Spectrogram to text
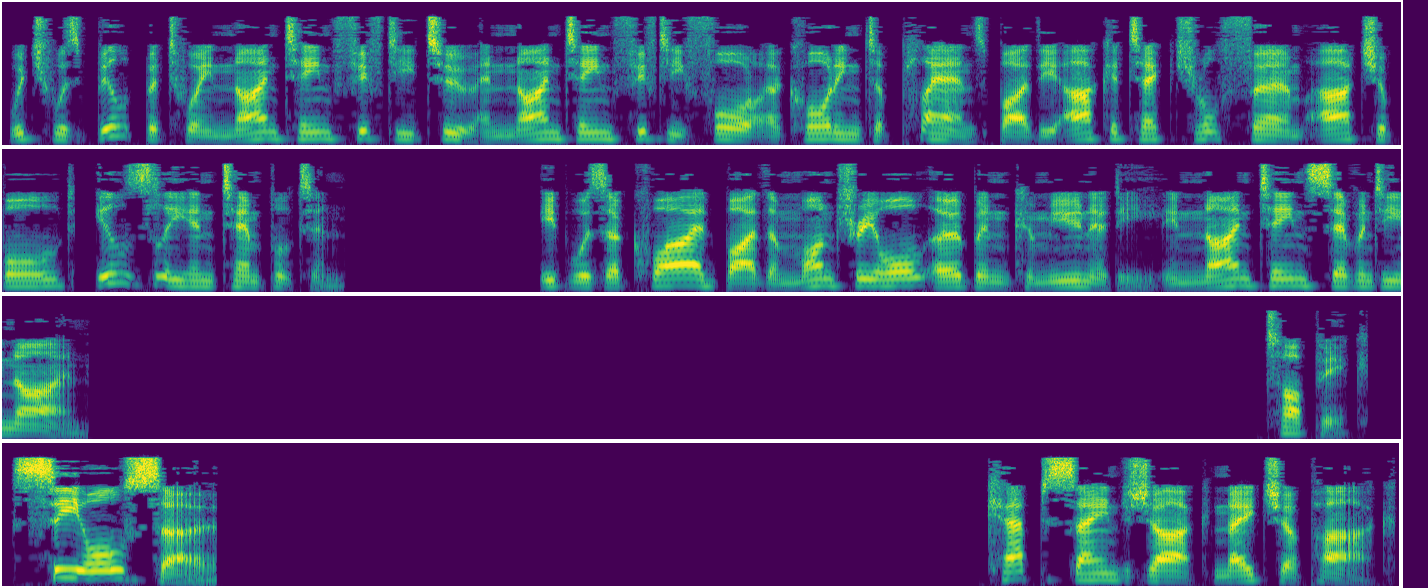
which was built between 1952 and 1954 according to plans by the architectural firm Archibald, Ilsley and Templeton. It was acquired by the Montreal Urban Community in 1979. See also Cap Saint-Jacques Nature Park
